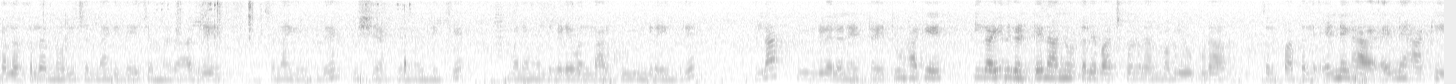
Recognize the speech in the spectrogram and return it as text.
ಕಲರ್ ಕಲರ್ ನೋಡಿ ಚೆನ್ನಾಗಿದೆ, ಚೆನ್ನಾಗಿ, ಆದರೆ ಚೆನ್ನಾಗಿರ್ತದೆ ಖುಷಿ ಆಗ್ತದೆ ನೋಡಲಿಕ್ಕೆ. ಮನೆ ಮುಂದುಗಡೆ ಒಂದು ನಾಲ್ಕು ಹೂವಿನ ಗಿಡ ಇದ್ದರೆ ಎಲ್ಲ ಹೂವಿನ ಗಿಡ ಎಲ್ಲ ನೆಟ್ಟಾಯಿತು. ಹಾಗೆ ಈಗ ಐದು ಗಂಟೆ ನಾನು ತಲೆ ಬಾಚ್ಕೊಂಡು ನನ್ನ ಮಗಳಿಗೂ ಕೂಡ ಸ್ವಲ್ಪ ತಲೆ ಎಣ್ಣೆಗೆ ಹಾ, ಎಣ್ಣೆ ಹಾಕಿ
